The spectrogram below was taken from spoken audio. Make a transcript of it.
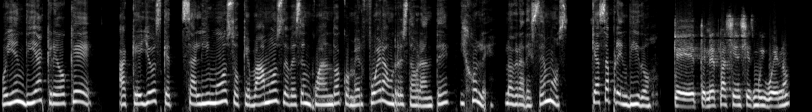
Hoy en día creo que aquellos que salimos o que vamos de vez en cuando a comer fuera a un restaurante, híjole, lo agradecemos. ¿Qué has aprendido? que tener paciencia es muy bueno,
